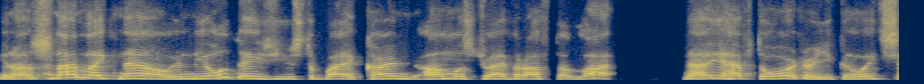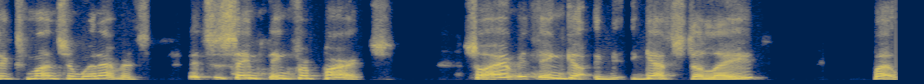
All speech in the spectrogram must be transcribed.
You know, it's not like now. In the old days, you used to buy a car and almost drive it off the lot. Now you have to order. You can wait six months or whatever. It's it's the same thing for parts. So everything gets delayed, but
